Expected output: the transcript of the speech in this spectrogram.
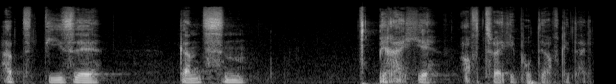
Hat diese ganzen Bereiche auf zwei Gebote aufgeteilt.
